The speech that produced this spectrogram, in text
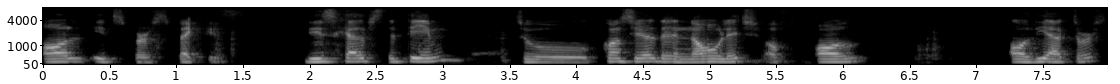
all its perspectives. This helps the team to consider the knowledge of all, all the actors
